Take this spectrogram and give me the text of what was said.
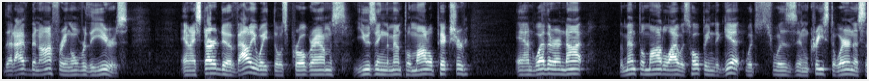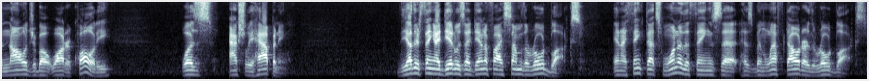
that I've been offering over the years. And I started to evaluate those programs using the mental model picture and whether or not the mental model I was hoping to get, which was increased awareness and knowledge about water quality, was actually happening. The other thing I did was identify some of the roadblocks. And I think that's one of the things that has been left out are the roadblocks.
